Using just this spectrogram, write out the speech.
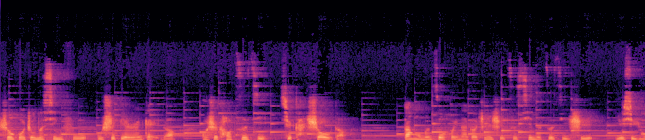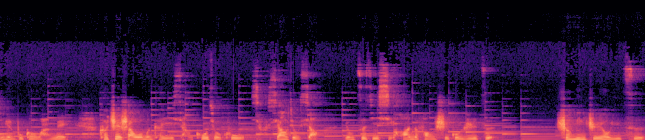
生活中的幸福不是别人给的，而是靠自己去感受的。当我们做回那个真实自信的自己时，也许永远不够完美。可至少我们可以想哭就哭，想笑就笑，用自己喜欢的方式过日子。生命只有一次，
